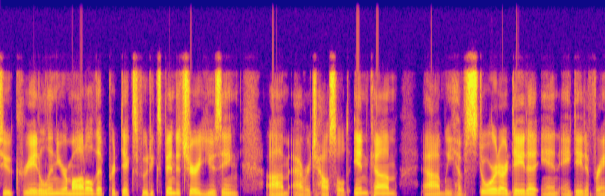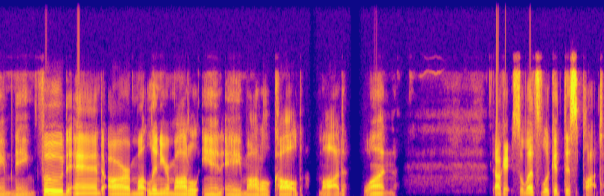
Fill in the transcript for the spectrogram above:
to create a linear model that predicts food expenditure using um, average household income. Um, we have stored our data in a data frame named food and our linear model in a model called mod1. Okay, so let's look at this plot.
